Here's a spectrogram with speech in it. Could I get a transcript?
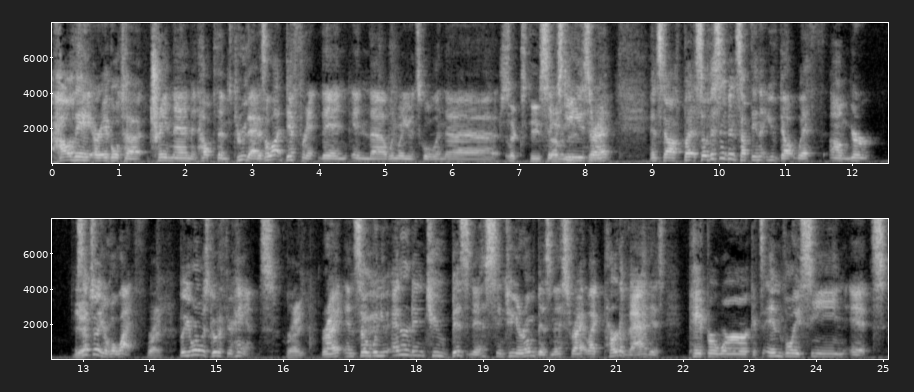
how they are able to train them and help them through that is a lot different than in the, when were you in school? In the 60s, 60s, 70s, yeah. right? And stuff. But so this has been something that you've dealt with um, your, Yeah. essentially your whole life. Right, But you were always good with your hands right, right? And so when you entered into business, into your own business, right? Like part of that is paperwork, it's invoicing, it's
